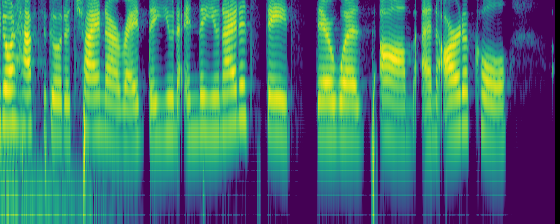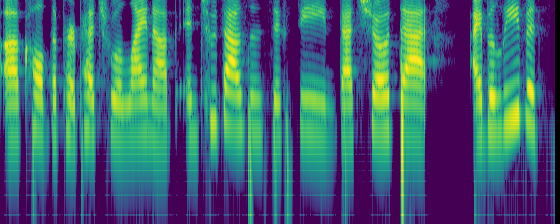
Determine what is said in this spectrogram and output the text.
don't have to go to China, right? The in the United States, there was um, an article uh, called "The Perpetual Lineup" in 2016 that showed that I believe it's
